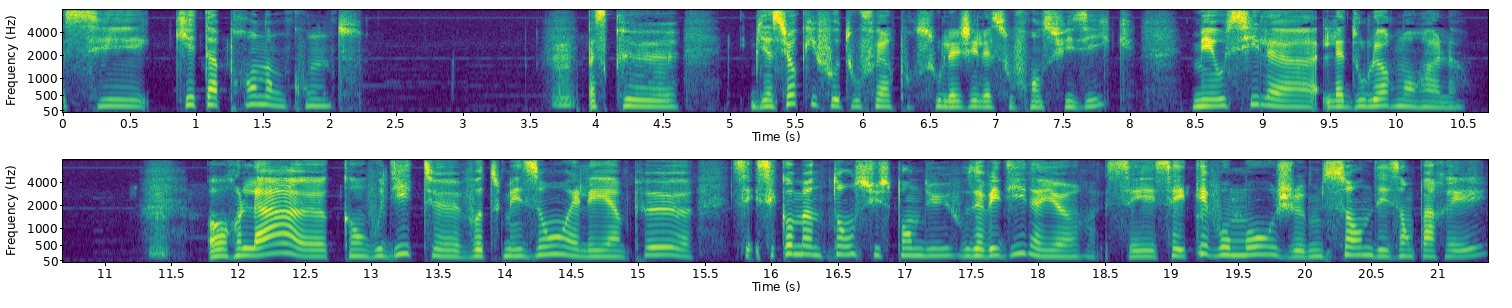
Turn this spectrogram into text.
c'est qui est à prendre en compte. Mm. Parce que bien sûr qu'il faut tout faire pour soulager la souffrance physique, mais aussi la, la douleur morale. Mm. Or là, euh, quand vous dites euh, votre maison, elle est un peu, c'est comme un temps suspendu. Vous avez dit d'ailleurs, c'est ça a été vos mots. Je me sens désemparée.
